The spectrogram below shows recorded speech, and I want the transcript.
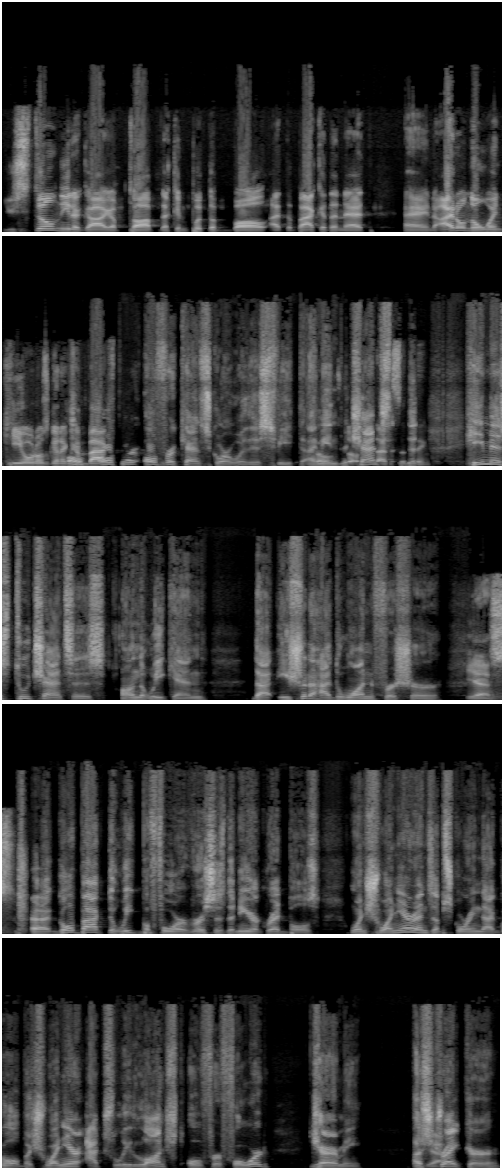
you still need a guy up top that can put the ball at the back of the net. And I don't know when Quioto's going to come back. Offor, Offor can't score with his feet. I So- mean, the so chance the he missed two chances on the weekend that he should have had one for sure. Yes. Uh, go back the week before versus the New York Red Bulls when Choinière ends up scoring that goal, but Choinière actually launched Offor forward. Jeremy, a Yeah. striker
